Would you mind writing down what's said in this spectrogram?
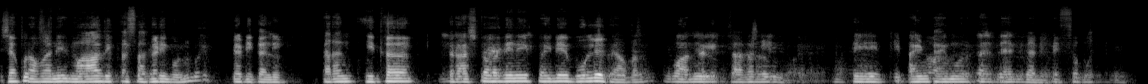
अशाप्रमाणे महाविकास आघाडी म्हणून त्या ठिकाणी. कारण इथं राष्ट्रवादीने पहिले बोलले होते आम्हाला आम्ही एक जागा ते टाइम टाइमवर काय बॅन झाले काही समोर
